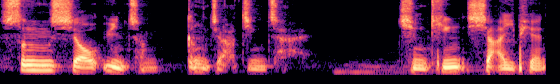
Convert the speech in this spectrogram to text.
生肖运程更加精彩，请听下一篇。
